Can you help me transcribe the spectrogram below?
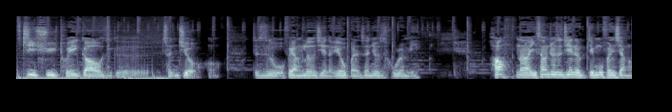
继续推高这个成就哦。这是我非常乐见的，因为我本身就是湖人迷。好，那以上就是今天的节目分享哦，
